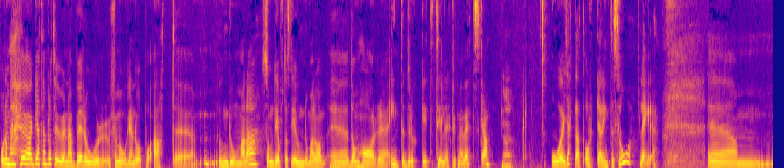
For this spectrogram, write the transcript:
Och de här höga temperaturerna beror förmodligen då på att eh, ungdomarna, som det oftast är ungdomar då, eh, de har eh, inte druckit tillräckligt med vätska. Nej. Och hjärtat orkar inte slå längre. Ehm,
